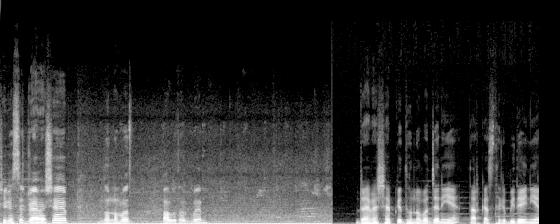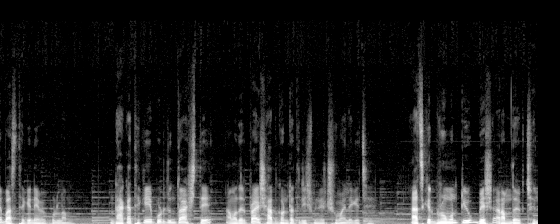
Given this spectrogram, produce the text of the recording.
ঠিক আছে ড্রাইভার সাহেব ধন্যবাদ। ভালো থাকবেন। ড্রাইভার সাহেবকে ধন্যবাদ জানিয়ে তার কাছ থেকে বিদায় নিয়ে বাস থেকে নেমে পড়লাম। ঢাকা থেকে এ পর্যন্ত আসতে আমাদের প্রায় সাত ঘণ্টা তিরিশ মিনিট সময় লেগেছে। আজকের ভ্রমণটিও বেশ আরামদায়ক ছিল।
